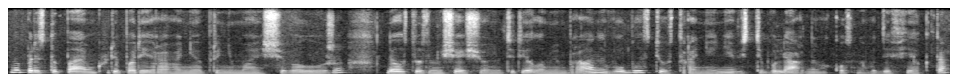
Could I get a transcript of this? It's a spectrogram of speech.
Мы приступаем к препарированию принимающего ложа для остеозамещающего материала мембраны в области устранения вестибулярного костного дефекта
